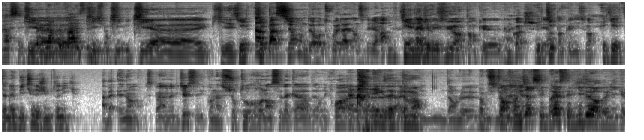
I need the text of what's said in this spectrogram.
merci. Qui, Tu as bien préparé cette qui, qui, qui, euh, qui est, Qui est- impatient de retrouver l'Alliance Riviera. Qui est un que habi- j'avais vu en tant que, que coach et, qui, en tant que niçois. et qui est un habitué de gym tonic. Ah ben non, non, c'est pas un habitué, c'est qu'on a surtout relancé la carrière d'Eric Roy. Exactement. dans le, Donc si tu es en train de dire si Brest est leader de Ligue 1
